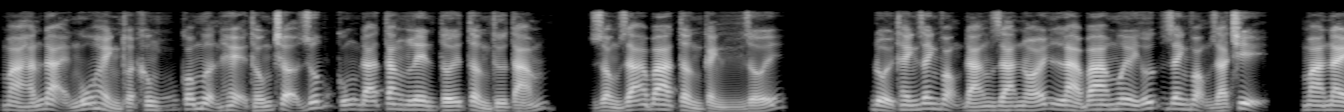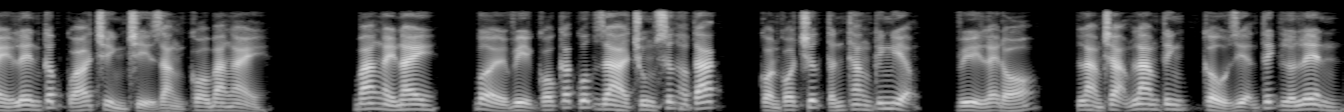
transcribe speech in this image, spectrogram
mà hắn đại ngũ hành thuật không có mượn hệ thống trợ giúp cũng đã tăng lên tới tầng thứ 8, dòng dã 3 tầng cảnh giới. Đổi thành danh vọng đáng giá nói là 30 ước danh vọng giá trị, mà này lên cấp quá trình chỉ rằng có 3 ngày. 3 ngày nay, bởi vì có các quốc gia chung sức hợp tác, còn có trước tấn thăng kinh nghiệm, vì lẽ đó, làm chạm lam tinh cầu diện tích lớn lên,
